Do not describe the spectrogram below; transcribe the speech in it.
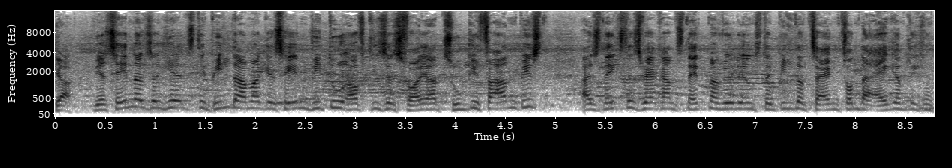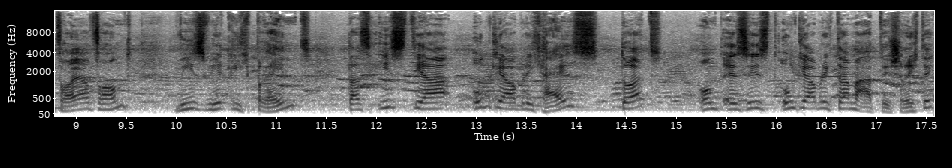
Ja, wir sehen also hier jetzt die Bilder, haben wir gesehen, wie du auf dieses Feuer zugefahren bist. Als nächstes wäre ganz nett, man würde uns die Bilder zeigen von der eigentlichen Feuerfront, wie es wirklich brennt. Das ist ja unglaublich heiß dort und es ist unglaublich dramatisch, richtig?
